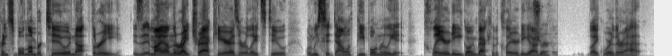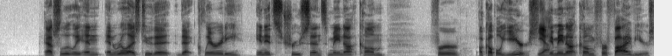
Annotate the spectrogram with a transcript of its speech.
principle number two and not three. Is am I on the right track here as it relates to when we sit down with people and really get clarity, going back to the clarity on Sure. like where they're at? Absolutely, and and realize too that that clarity in its true sense may not come for a couple years. Yeah. it may not come for five years,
